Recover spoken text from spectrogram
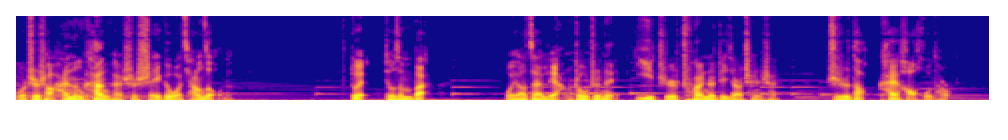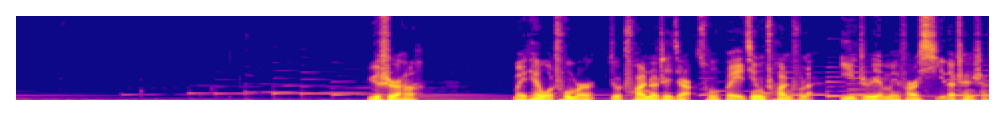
我至少还能看看是谁给我抢走的。对，就这么办。我要在两周之内一直穿着这件衬衫，直到开好户头。于是哈，每天我出门就穿着这件从北京穿出来一直也没法洗的衬衫。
